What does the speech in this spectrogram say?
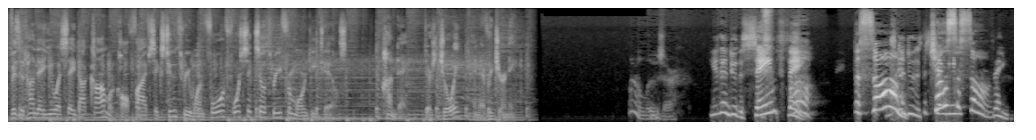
Visit HyundaiUSA.com or call 562 for more details. Hyundai, there's joy in every journey. What a loser. He's going to do the same thing. Oh, the song! He's going to do the, the Chelsea song. Thing.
